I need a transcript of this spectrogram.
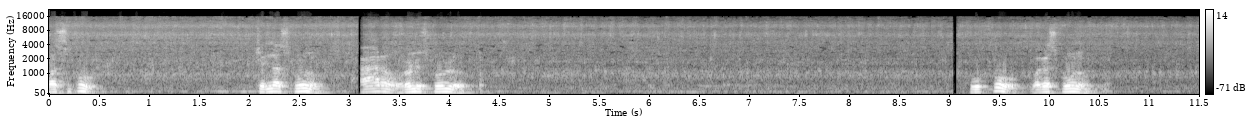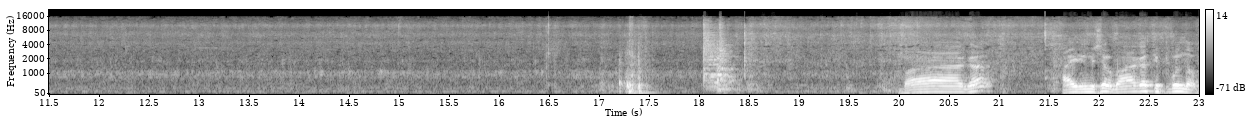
పసుపు. చిన్న స్పూను కారం రెండు స్పూన్లు. ఉప్పు ఒక స్పూను. బాగా ఐదు నిమిషాలు బాగా తిప్పుకుందాం.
